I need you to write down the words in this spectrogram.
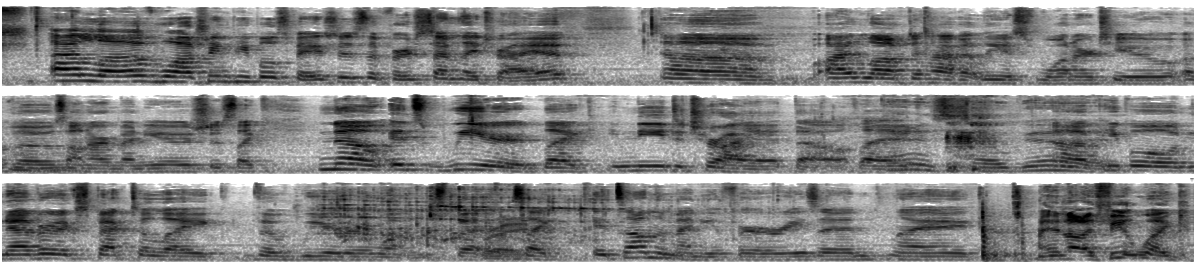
I love watching people's faces the first time they try it. Um, I love to have at least one or two of those Mm-hmm. on our menu. It's just like, no, it's weird. Like, you need to try it though. Like, That is so good. Uh, people never expect to like the weirder ones, but Right. it's like it's on the menu for a reason. Like, and I feel like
